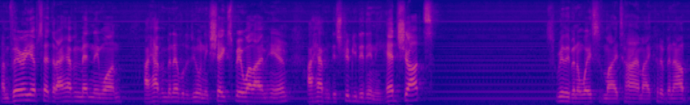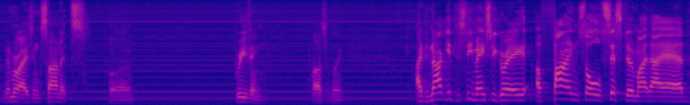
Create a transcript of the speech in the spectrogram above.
I'm very upset that I haven't met anyone. I haven't been able to do any Shakespeare while I'm here. I haven't distributed any headshots. It's really been a waste of my time. I could have been out memorizing sonnets or breathing, possibly. I did not get to see Macy Gray, a fine soul sister, might I add,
